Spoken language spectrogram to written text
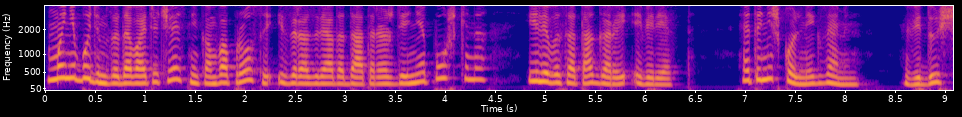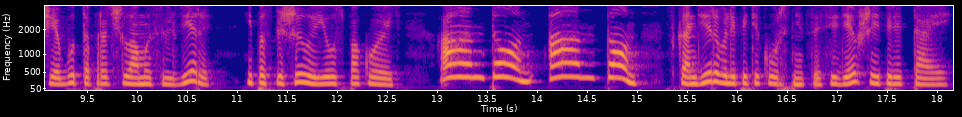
«Мы не будем задавать участникам вопросы из разряда дата рождения Пушкина или высота горы Эверест. Это не школьный экзамен. Ведущая будто прочла мысль Веры и поспешила ее успокоить. «Антон! Антон!» – скандировали пятикурсницы, сидевшие перед Таей.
